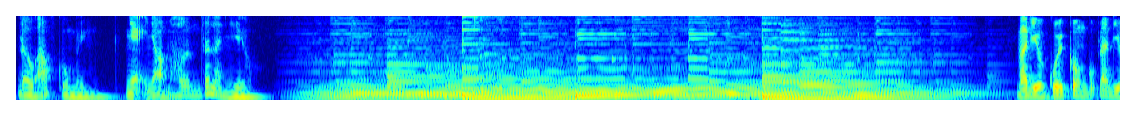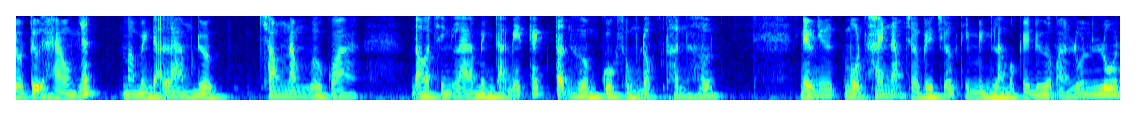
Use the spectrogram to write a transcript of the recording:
đầu óc của mình nhẹ nhõm hơn rất là nhiều. Và điều cuối cùng cũng là điều tự hào nhất mà mình đã làm được trong năm vừa qua. Đó chính là mình đã biết cách tận hưởng cuộc sống độc thân hơn. Nếu như một, hai năm trở về trước thì mình là một cái đứa mà luôn luôn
